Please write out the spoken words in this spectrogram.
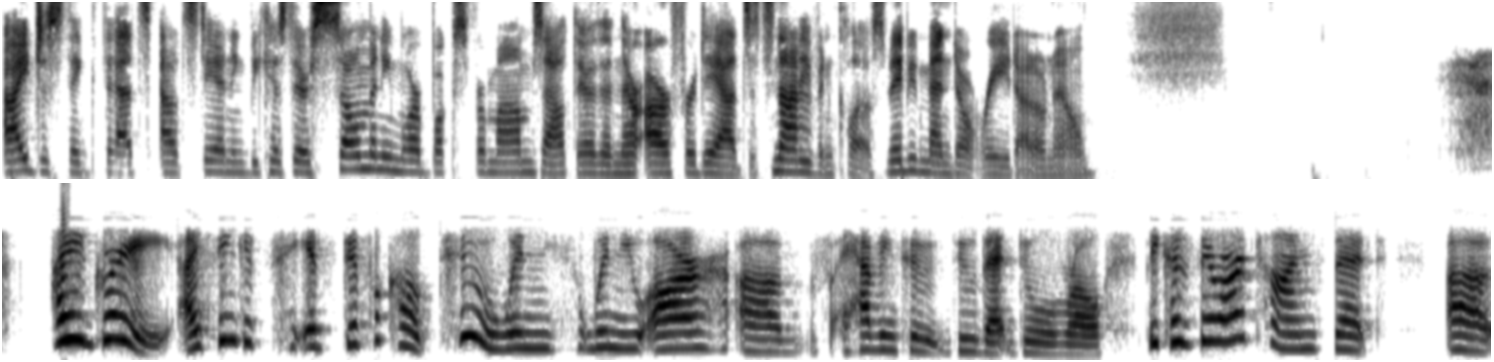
I just think that's outstanding because there's so many more books for moms out there than there are for dads. It's not even close. Maybe men don't read. I don't know. I agree. I think it's it's difficult too when when you are um, having to do that dual role because there are times that uh,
